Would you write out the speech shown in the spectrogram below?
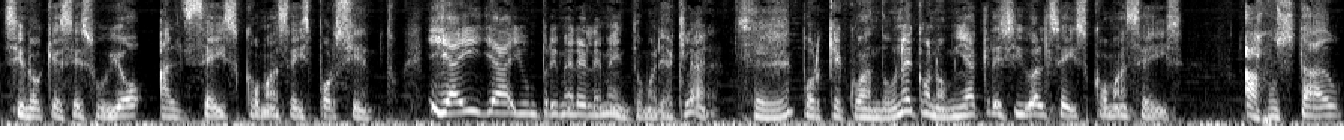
sino que se subió al 6,6%. Y ahí ya hay un primer elemento, María Clara. Sí. Porque cuando una economía ha crecido al 6,6%, ajustado,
